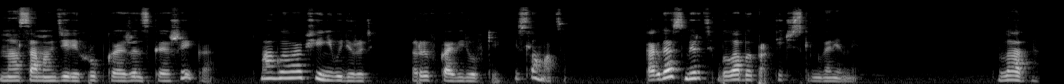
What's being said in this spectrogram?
На самом деле хрупкая женская шейка могла вообще не выдержать рывка веревки и сломаться. Тогда смерть была бы практически мгновенной. Ладно,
